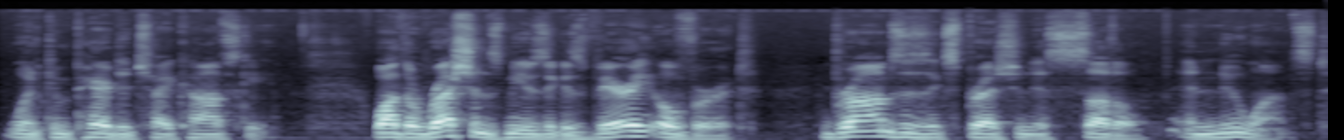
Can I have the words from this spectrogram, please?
when compared to Tchaikovsky. While the Russian's music is very overt, Brahms's expression is subtle and nuanced.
